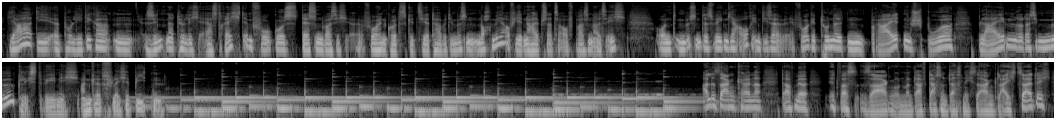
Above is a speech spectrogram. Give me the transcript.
ja, die äh, Politiker hm, sind natürlich erst recht im Fokus dessen, was ich äh, vorhin kurz skizziert habe. Die müssen noch mehr auf jeden Halbsatz aufpassen als ich und müssen deswegen ja auch in dieser vorgetunnelten breiten Spur bleiben, sodass sie möglichst wenig Angriffsfläche bieten. alle sagen, keiner darf mir etwas sagen und man darf das und das nicht sagen. Gleichzeitig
